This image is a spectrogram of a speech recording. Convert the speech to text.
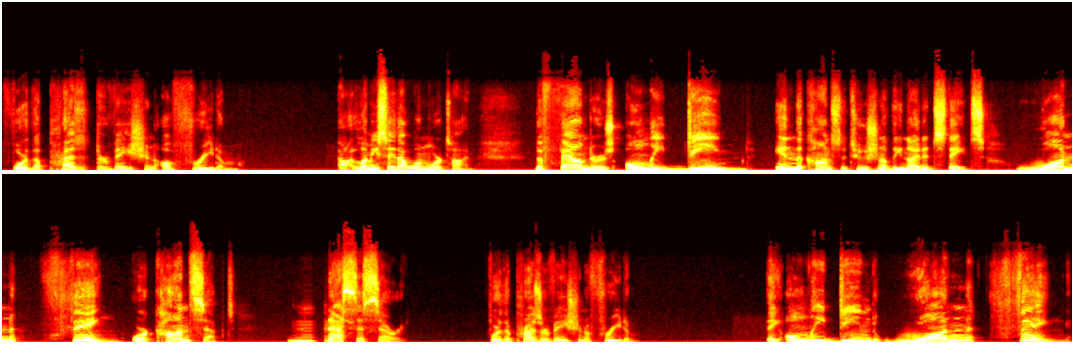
for the preservation of freedom. Uh, let me say that one more time. The founders only deemed in the Constitution of the United States one thing or concept necessary for the preservation of freedom. They only deemed one thing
